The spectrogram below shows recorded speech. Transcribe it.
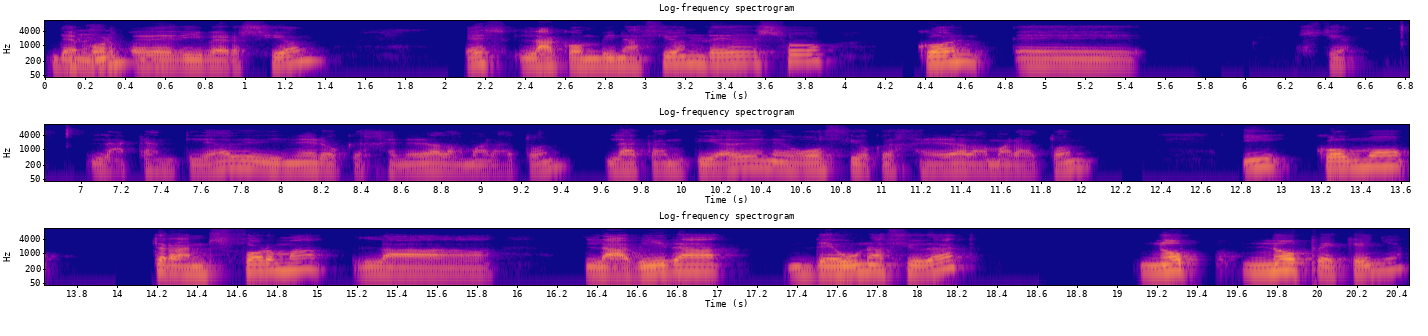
deporte de diversión, es la combinación de eso con eh, la cantidad de dinero que genera la maratón, la cantidad de negocio que genera la maratón y cómo transforma la, vida de una ciudad no, no pequeña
